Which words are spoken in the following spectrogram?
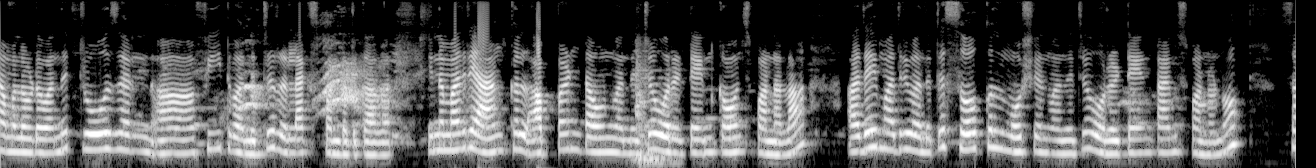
நம்மளோட வந்து ட்ரோஸ் அண்ட் ஃபீட் வந்துட்டு ரிலாக்ஸ் பண்ணுறதுக்காக இந்த மாதிரி ஆங்கிள் அப் அண்ட் டவுன் வந்துட்டு ஒரு டென் கவுண்ட்ஸ் பண்ணலாம். அதே மாதிரி வந்துட்டு சர்க்கிள் மோஷன் வந்துட்டு ஒரு டென் டைம்ஸ் பண்ணணும். ஸோ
